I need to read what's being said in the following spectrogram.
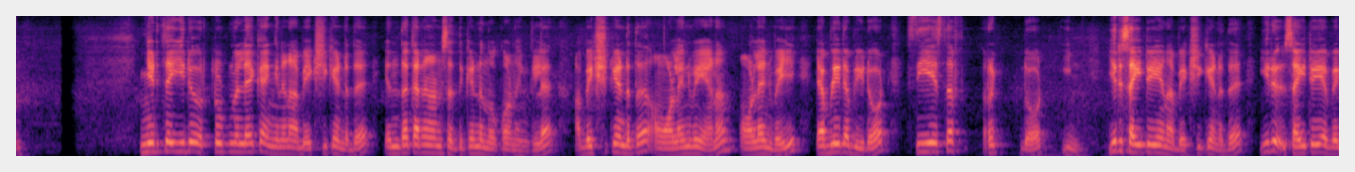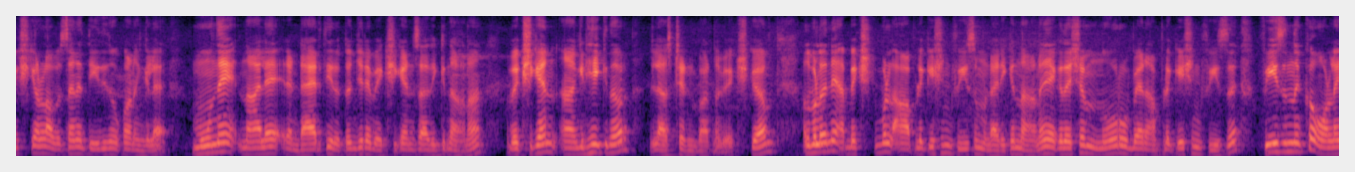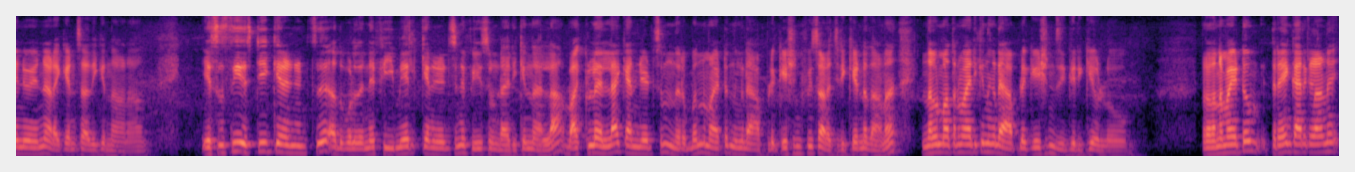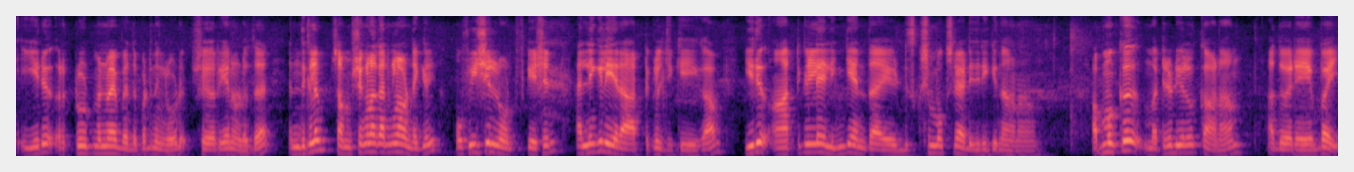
ഇനി അടുത്ത ഈ ഒരു റിക്രൂട്ട്മെന്റിലേക്ക് എങ്ങനെയാണ് അപേക്ഷിക്കേണ്ടത്? എന്തൊക്കെ കാര്യങ്ങളാണ് ശ്രദ്ധിക്കേണ്ടത് നോക്കുകയാണെങ്കിൽ അപേക്ഷിക്കേണ്ടത് ഓൺലൈൻ വഴിയാണ് ഓൺലൈൻ വഴി W W dot C S F rec dot in ഈ ഒരു സൈറ്റ് വഴിയാണ് അപേക്ഷിക്കേണ്ടത്. ഈ ഒരു സൈറ്റ് വഴി അപേക്ഷിക്കാനുള്ള അവസാന തീയതി നോക്കുകയാണെങ്കിൽ മൂന്ന് നാല് രണ്ടായിരത്തി ഇരുപത്തഞ്ചിന് അപേക്ഷിക്കാൻ സാധിക്കുന്നതാണ്. അപേക്ഷിക്കാൻ ആഗ്രഹിക്കുന്നവർ ലാസ്റ്റ് ടെൻ ബാറിന് അപേക്ഷിക്കുക. അതുപോലെ തന്നെ അപേക്ഷിക്കുമ്പോൾ ആപ്ലിക്കേഷൻ ഫീസും ഉണ്ടായിരിക്കുന്നതാണ്. ഏകദേശം നൂറ് രൂപയാണ് ആപ്ലിക്കേഷൻ ഫീസ് ഫീസ് നിങ്ങൾക്ക് ഓൺലൈൻ വഴി തന്നെ അടയ്ക്കാൻ സാധിക്കുന്നതാണ്. S C S T candidates അതുപോലെ തന്നെ ഫീമെയിൽ കാൻഡിഡേറ്റ്സിന് ഫീസ് ഉണ്ടായിരിക്കുന്നതല്ല. ബാക്കിയുള്ള എല്ലാ കാൻഡിഡേറ്റ്സും നിർബന്ധമായിട്ടും നിങ്ങളുടെ ആപ്ലിക്കേഷൻ ഫീസ് അടച്ചിരിക്കേണ്ടതാണ്. എന്നാൽ മാത്രമായിരിക്കും നിങ്ങളുടെ ആപ്ലിക്കേഷൻ സ്വീകരിക്കുകയുള്ളൂ. പ്രധാനമായിട്ടും ഇത്രയും കാര്യങ്ങളാണ് ഈ ഒരു റിക്രൂട്ട്മെന്റുമായി ബന്ധപ്പെട്ട് നിങ്ങളോട് ഷെയർ ചെയ്യാനുള്ളത്. എന്തെങ്കിലും സംശയങ്ങളോ കാര്യങ്ങളോ ഉണ്ടെങ്കിൽ ഒഫീഷ്യൽ നോട്ടിഫിക്കേഷൻ അല്ലെങ്കിൽ ഈ ഒരു ആർട്ടിക്കിൾ ചെക്ക് ചെയ്യുക. ഈ ഒരു ആർട്ടിക്കിളിലെ ലിങ്ക് എന്തായി? ഡിസ്ക്രിപ്ഷൻ ബോക്സിൽ അടിച്ചിരിക്കുന്നതാണ് അപ്പോൾ നമുക്ക് മറ്റൊരു വീഡിയോയിൽ കാണാം. അതുവരെ ബൈ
